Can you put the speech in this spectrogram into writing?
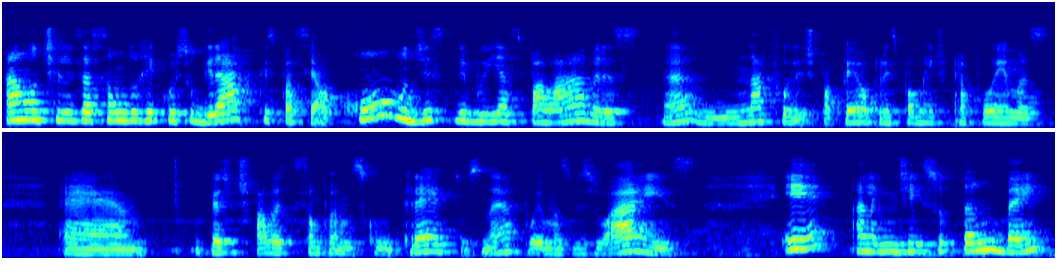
a utilização do recurso gráfico espacial, como distribuir as palavras né, na folha de papel, principalmente para poemas é, que a gente fala que são poemas concretos, né, poemas visuais, e, além disso, também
